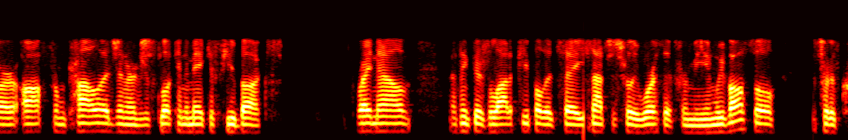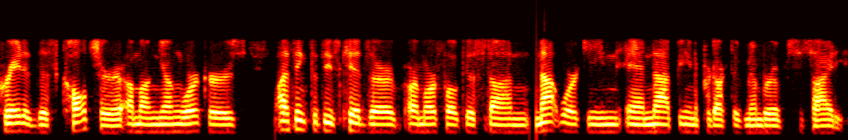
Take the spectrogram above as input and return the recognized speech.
are off from college and are just looking to make a few bucks. Right now, I think there's a lot of people that say it's not just really worth it for me. And we've also sort of created this culture among young workers. I think that these kids are, are more focused on not working and not being a productive member of society.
